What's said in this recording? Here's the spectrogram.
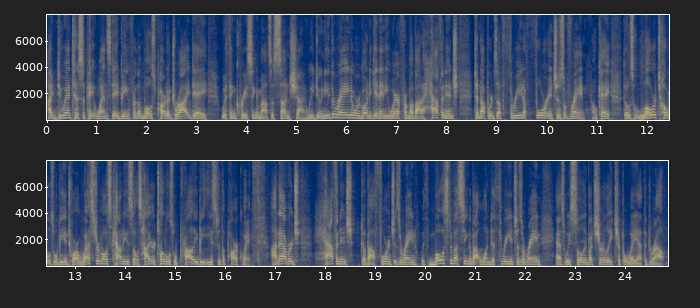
I do anticipate Wednesday being, for the most part, a dry day with increasing amounts of sunshine. We do need the rain, and we're going to get anywhere from about a half an inch to upwards of three to four inches of rain. Okay, those lower totals will be into our westernmost counties. Those higher totals will probably be east of the Parkway. On average, half an inch to about four inches of rain, with most of us seeing about one to three inches of rain as we slowly but surely chip away at the drought.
